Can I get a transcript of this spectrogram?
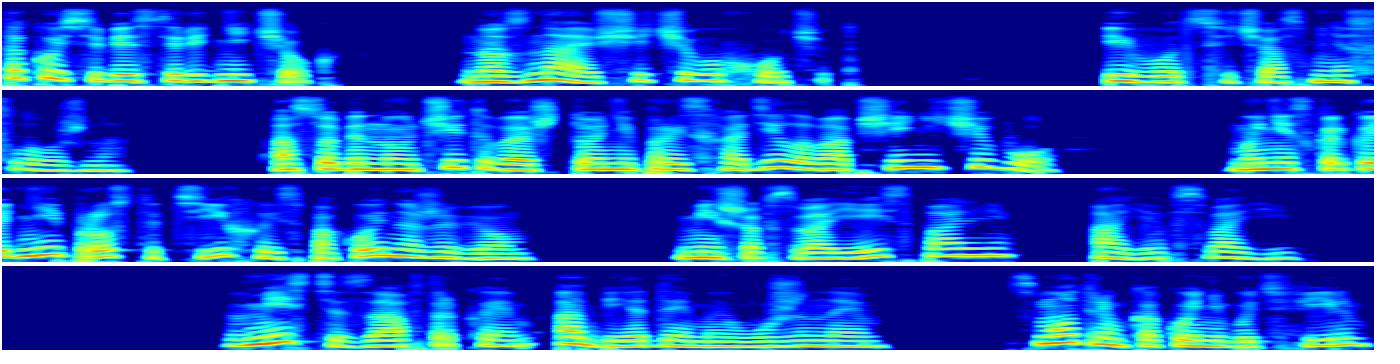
Такой себе середнячок, но знающий, чего хочет. И вот сейчас мне сложно. Особенно учитывая, что не происходило вообще ничего. Мы несколько дней просто тихо и спокойно живем. Миша в своей спальне, а я в своей. Вместе завтракаем, обедаем и ужинаем. Смотрим какой-нибудь фильм,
